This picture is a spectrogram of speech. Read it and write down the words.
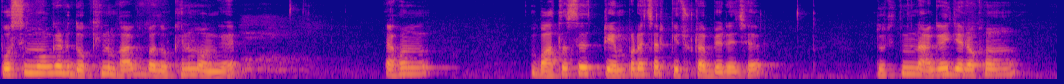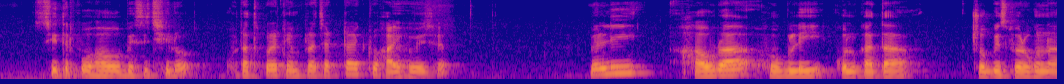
পশ্চিমবঙ্গের দক্ষিণ ভাগ বা দক্ষিণবঙ্গে এখন বাতাসের টেম্পারেচার কিছুটা বেড়েছে। দু তিন দিন আগেই যেরকম শীতের প্রভাব বেশি ছিল, হঠাৎ করে টেম্পারেচারটা একটু হাই হয়েছে। মেনলি হাওড়া, হুগলি, কলকাতা, চব্বিশ পরগনা,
